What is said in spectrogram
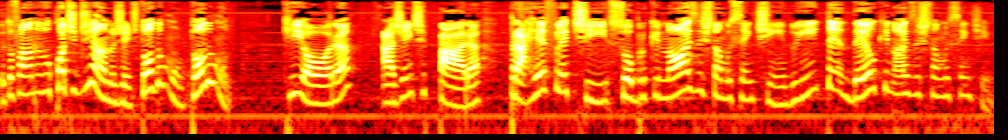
Eu tô falando do cotidiano, gente. Todo mundo, todo mundo. Que hora a gente para pra refletir sobre o que nós estamos sentindo e entender o que nós estamos sentindo.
